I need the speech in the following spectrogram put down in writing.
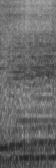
See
